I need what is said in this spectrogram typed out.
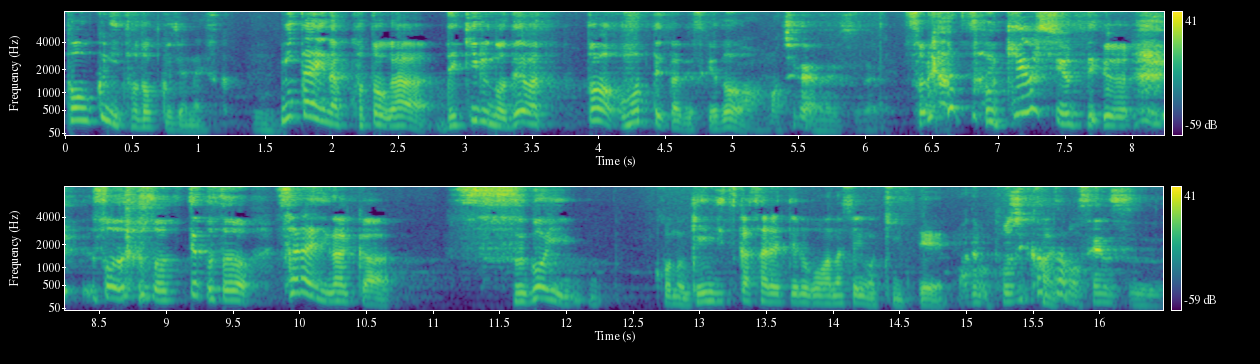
遠くに届くじゃないですか。うん。みたいなことができるのではとは思ってたんですけど、あ間違いないですね。それはその九州っていう、そうそう、ちょっとその、さらになんか、すごい、この現実化されてるお話を今聞いて、まあでも閉じ方のセンス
